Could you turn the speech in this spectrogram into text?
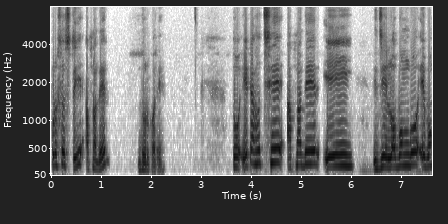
প্রসেসটি আপনাদের দূর করে। তো এটা হচ্ছে আপনাদের এই যে লবঙ্গ এবং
